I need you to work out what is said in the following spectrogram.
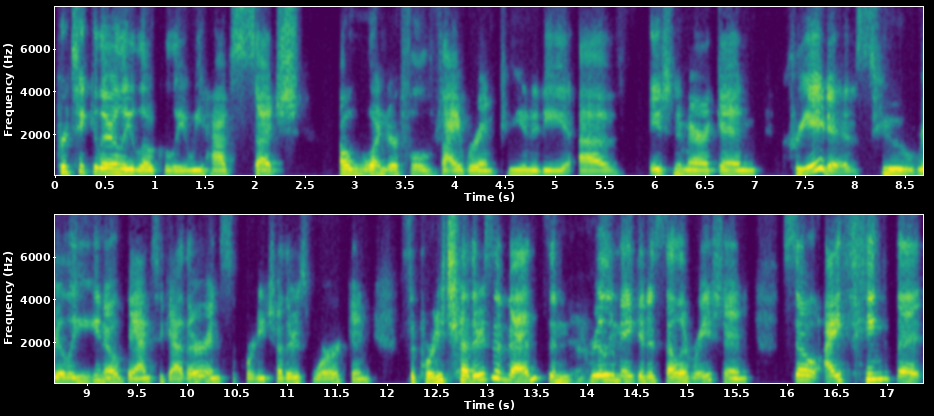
particularly locally. We have such a wonderful, vibrant community of Asian American creatives who really, you know, band together and support each other's work and support each other's events and yeah. really make it a celebration. So I think that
